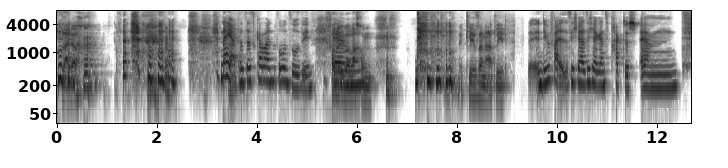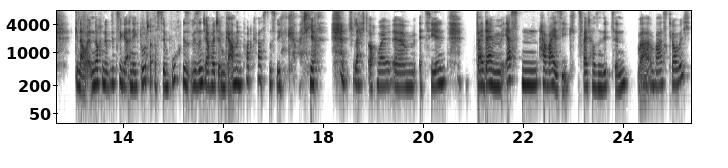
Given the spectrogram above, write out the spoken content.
leider. Naja, das, das kann man so und so sehen. Volle ähm, Überwachung. Der gläserne Athlet. In dem Fall sicher, sicher ganz praktisch. Ähm, genau, noch eine witzige Anekdote aus dem Buch. Wir, wir sind ja heute im Garmin-Podcast, deswegen kann man die ja vielleicht auch mal ähm, erzählen. Bei deinem ersten Hawaii-Sieg 2017 war, war es, glaube ich,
